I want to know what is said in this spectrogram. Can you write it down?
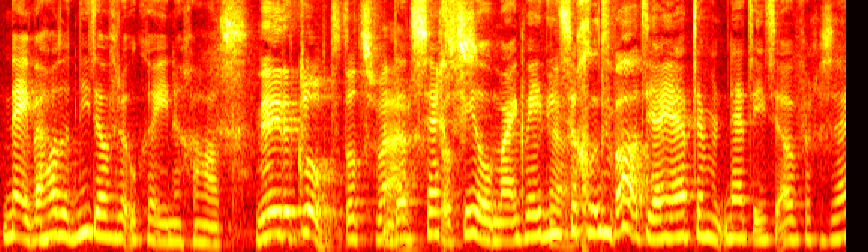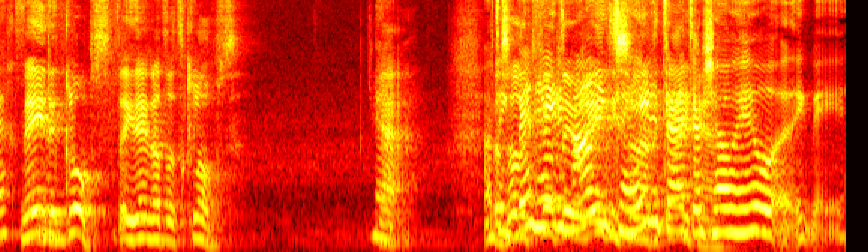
nee, we hadden het niet over de Oekraïne gehad. Nee, dat klopt. Dat is waar. dat zegt is- veel, maar ik weet niet ja. zo goed wat. Ja, je hebt er net iets over gezegd. Nee, dat klopt. Ik denk dat dat klopt. Ja. Ja. Want Dat ik ben veel helemaal niet de hele tijd er zo heel... Ik, weet-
